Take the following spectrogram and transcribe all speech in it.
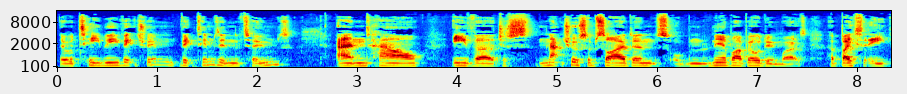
there were TB victim, victims in the tombs, and how either just natural subsidence or nearby building works had basically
